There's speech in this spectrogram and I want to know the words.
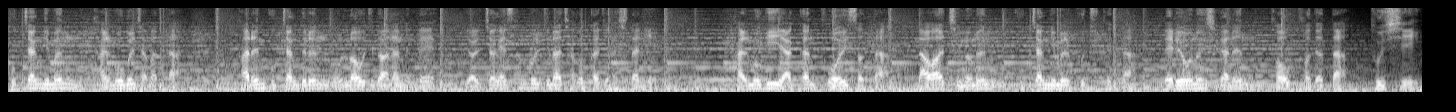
국장님은 발목을 잡았다. 다른 국장들은 올라오지도 않았는데 열정의 산불진화 작업까지 하시다니 발목이 약간 부어 있었다. 나와 진호는 국장님을 부축했다. 내려오는 시간은 더욱 더뎠다. 2시.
